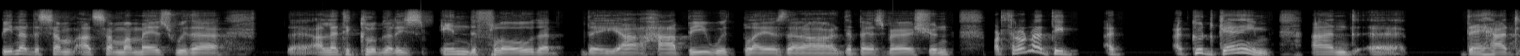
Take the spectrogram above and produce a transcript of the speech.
being at the some at San Mamés with a athletic club that is in the flow, that they are happy with players that are the best version. Barcelona did a, a good game, and uh, they had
